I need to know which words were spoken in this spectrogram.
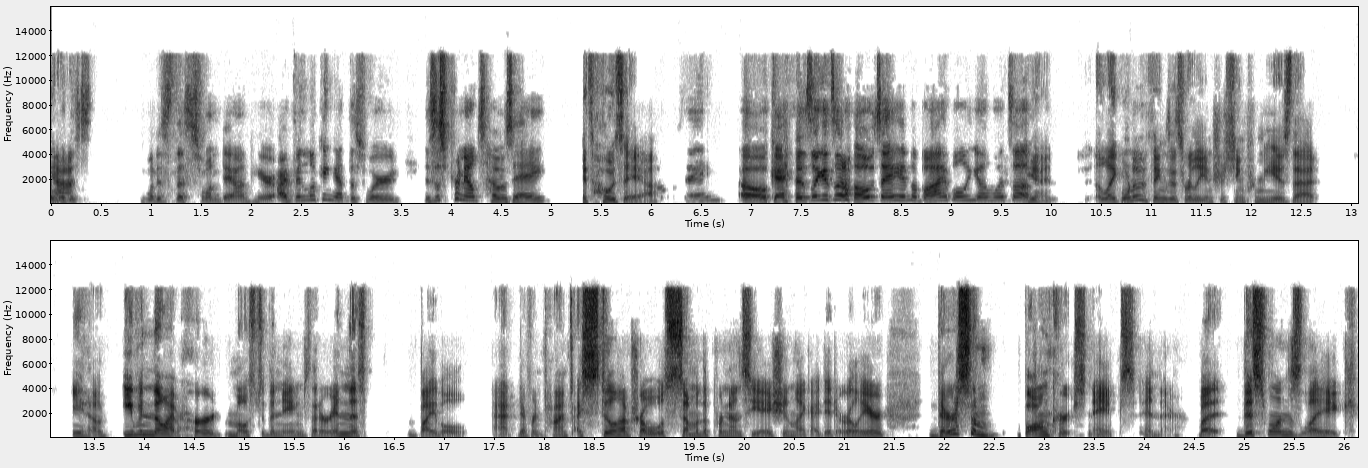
Yeah. what is what is this one down here? I've been looking at this word. Is this pronounced Jose? it's Hosea. Jose? Oh, okay. It's like it's a Jose in the Bible. Yo, what's up? Yeah. Like one of the things that's really interesting for me is that, you know, even though I've heard most of the names that are in this Bible at different times, I still have trouble with some of the pronunciation, like I did earlier. There's some bonkers names in there, but this one's like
